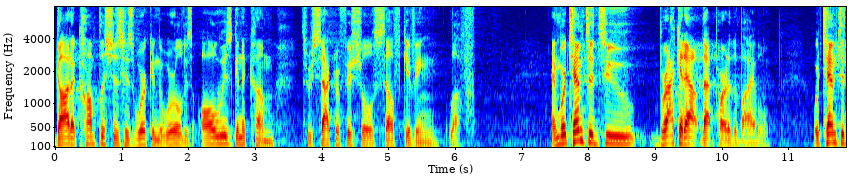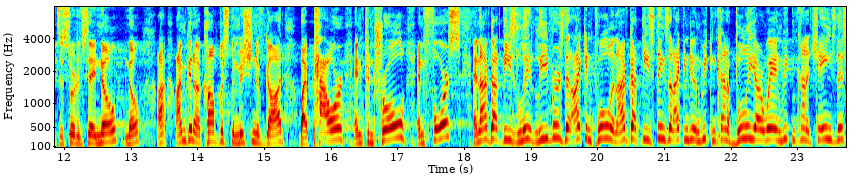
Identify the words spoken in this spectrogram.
God accomplishes his work in the world is always going to come through sacrificial, self giving love. And we're tempted to bracket out that part of the Bible. We're tempted to sort of say, no, no, I, am going to accomplish the mission of God by power and control and force. And I've got these le- levers that I can pull, and I've got these things that I can do, and we can kind of bully our way, and we can kind of change this,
